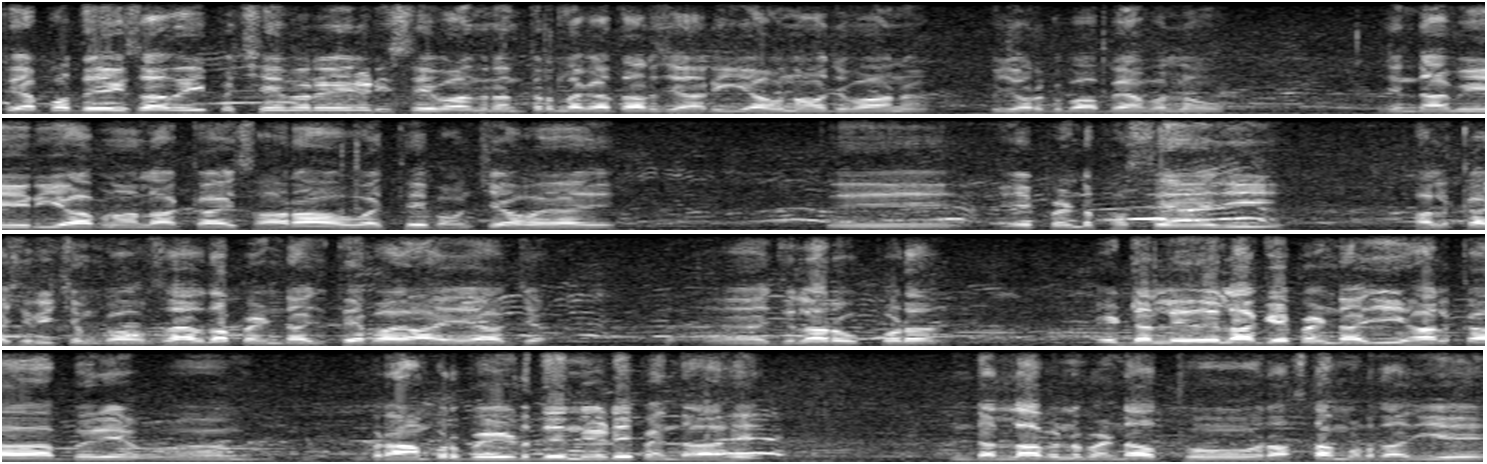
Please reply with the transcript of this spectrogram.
ਤੇ ਆਪਾਂ ਦੇਖ ਸਕਦੇ ਜੀ ਪਿੱਛੇ ਮੇਰੇ ਜਿਹੜੀ ਸੇਵਾ ਨਿਰੰਤਰ ਲਗਾਤਾਰ ਜਾਰੀ ਆ ਉਹ ਨੌਜਵਾਨ ਬਜ਼ੁਰਗ ਬਾਬਿਆਂ ਵੱਲੋਂ ਜਿੰਨਾ ਵੀ ਏਰੀਆ ਆਪਣਾ ਇਲਾਕਾ ਹੈ ਸਾਰਾ ਉਹ ਇੱਥੇ ਪਹੁੰਚਿਆ ਹੋਇਆ ਹੈ ਤੇ ਇਹ ਪਿੰਡ ਫਸਿਆ ਹੈ ਜੀ ਹਲਕਾ ਸ਼੍ਰੀ ਚਮਕੌਰ ਸਾਹਿਬ ਦਾ ਪਿੰਡ ਆ ਜਿੱਥੇ ਆਪਾਂ ਆਏ ਆ ਅੱਜ ਜ਼ਿਲ੍ਹਾ ਰੋਪੜ। ਇਹ ਡੱਲੇ ਦੇ ਲਾਗੇ ਪਿੰਡ ਆ ਜੀ ਹਲਕਾ ਬਰੇ- ਅ, ਬਰਾਮਪੁਰ ਬੇੜ ਦੇ ਨੇੜੇ ਪੈਂਦਾ ਇਹ। ਡੱਲਾ ਪਿੰਡ ਪੈਂਦਾ ਉੱਥੋਂ ਰਸਤਾ ਮੁੜਦਾ ਜੀ ਇਹ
